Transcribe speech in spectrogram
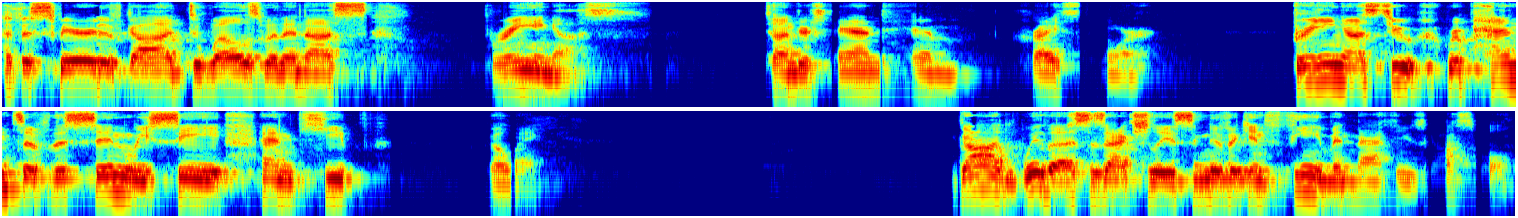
That the Spirit of God dwells within us, bringing us to understand Him, Christ, more. Bringing us to repent of the sin we see and keep going. God with us is actually a significant theme in Matthew's gospel.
